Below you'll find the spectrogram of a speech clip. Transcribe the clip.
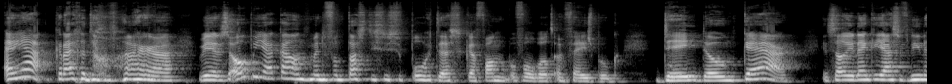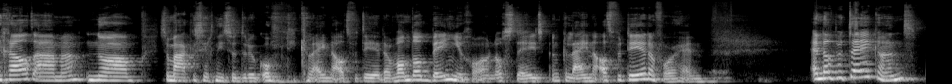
En ja, krijg het dan maar uh, weer eens open je account met een fantastische supportdesk van bijvoorbeeld een Facebook. They don't care. En zal je denken, ja, ze verdienen geld aan me. Nou, ze maken zich niet zo druk om die kleine adverteerder. Want dat ben je gewoon nog steeds een kleine adverteerder voor hen. En dat betekent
